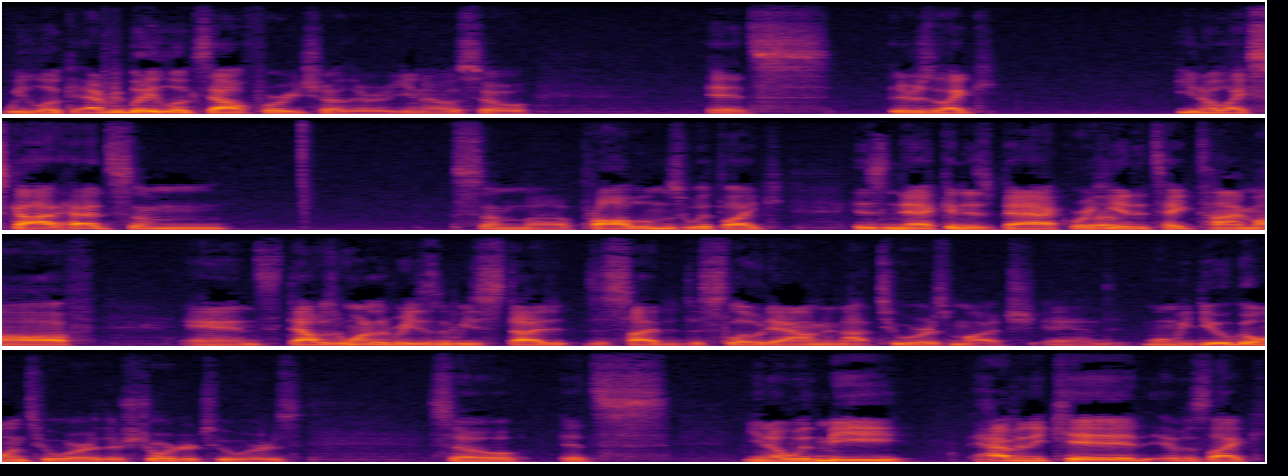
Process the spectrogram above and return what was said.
we look, everybody looks out for each other, you know. So it's there's like, you know, like Scott had some some uh, problems with like his neck and his back, where he had to take time off. And that was one of the reasons we decided, decided to slow down and not tour as much. And when we do go on tour, they're shorter tours. So it's, you know, with me having a kid, it was like,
